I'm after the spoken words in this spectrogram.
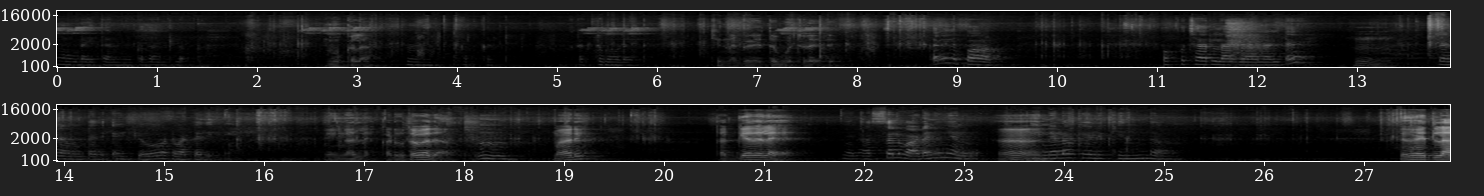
మూడైతాను ఒక దాంట్లో ముక్కల ఉమ్, ఒక్కటి కరెక్ట్ మూడైతే చిన్న గడి అయితే బొచ్చడైతే కానీ ఇక పా- పప్పు అని అంటే ఉమ్, ఇట్లానే ఉంటుంది. అయ్యో అటు పడ్డది. ఏం కాదులే కడుగుతావు కదా. మరి? తగ్గేదిలే. నేను అస్సలు వాడనియను. గిన్నెలోకి వెళ్ళి కింద. ఇట్లా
